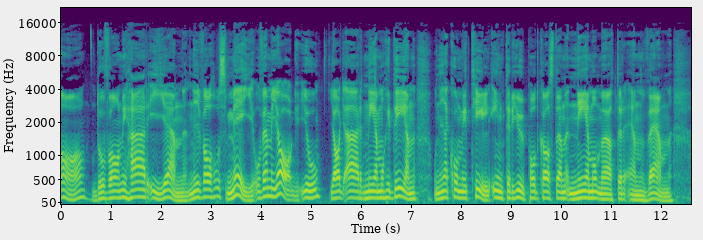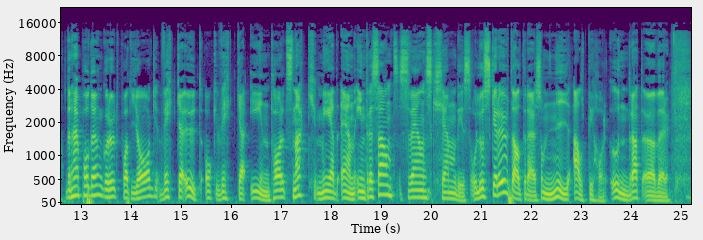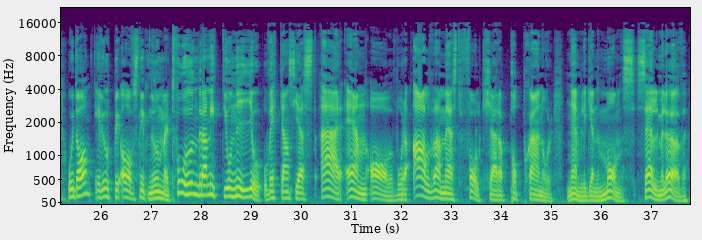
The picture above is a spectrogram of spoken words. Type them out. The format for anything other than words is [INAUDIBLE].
Ja, då var ni här igen. Ni var hos mig. Och vem är jag? Jo, jag är Nemo Hedén och ni har kommit till intervjupodcasten Nemo möter en vän. Den här podden går ut på att jag vecka ut och vecka in tar ett snack med en intressant svensk kändis och luskar ut allt det där som ni alltid har undrat över. Och idag är vi uppe i avsnitt nummer 299 och veckans gäst är en av våra allra mest folkkära popstjärnor, nämligen Måns Zelmerlöw.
